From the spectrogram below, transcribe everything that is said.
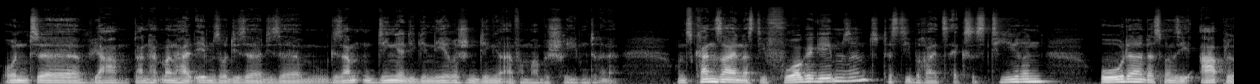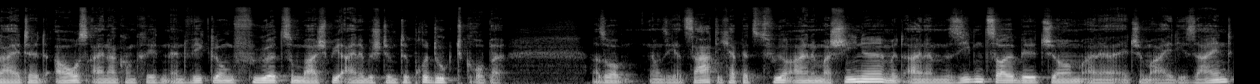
Und äh, ja, dann hat man halt eben so diese, diese gesamten Dinge, die generischen Dinge einfach mal beschrieben drinne. Und es kann sein, dass die vorgegeben sind, dass die bereits existieren oder dass man sie ableitet aus einer konkreten Entwicklung für zum Beispiel eine bestimmte Produktgruppe. Also wenn man sich jetzt sagt, ich habe jetzt für eine Maschine mit einem 7 Zoll Bildschirm eine HMI designt,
